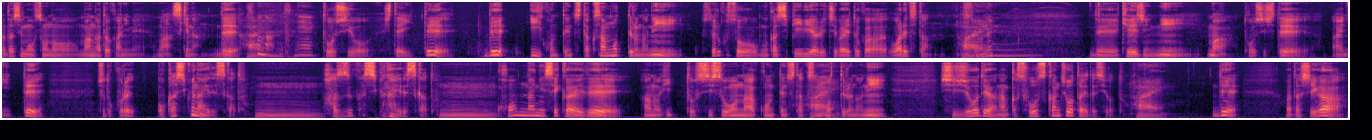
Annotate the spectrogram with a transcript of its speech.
私もその漫画とかアニメ、まあ、好きなんで、はいそうなんですね。投資をしていてでいいコンテンツたくさん持ってるのにそれこそ昔 PBR1 倍とか割れてたんですよね、はいで経営陣にまあ投資して会いに行ってちょっとこれおかしくないですかと。恥ずかしくないですかと。こんなに世界であのヒットしそうなコンテンツたくさん持ってるのに、市場ではなんかソース感状態ですよと。はい。で、私が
